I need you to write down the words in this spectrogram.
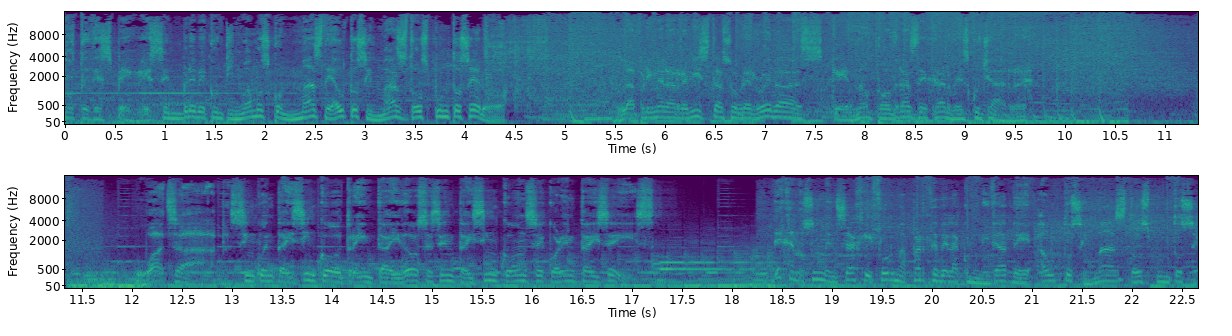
No te despegues, en breve continuamos con más de Autos y más 2.0. La primera revista sobre ruedas que no podrás dejar de escuchar. WhatsApp 55 32 65 11 46. Déjanos un mensaje y forma parte de la comunidad de Autos y Más 2.0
